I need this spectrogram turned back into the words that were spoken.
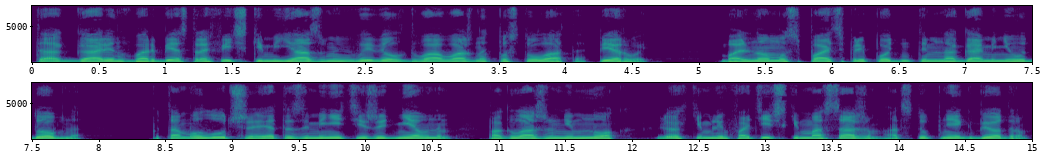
Так Гарин в борьбе с трофическими язвами вывел два важных постулата. Первый. Больному спать с приподнятыми ногами неудобно, потому лучше это заменить ежедневным поглаживанием ног, легким лимфатическим массажем от ступней к бедрам.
